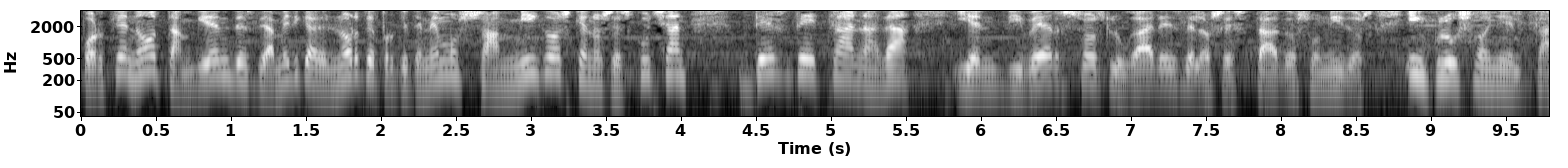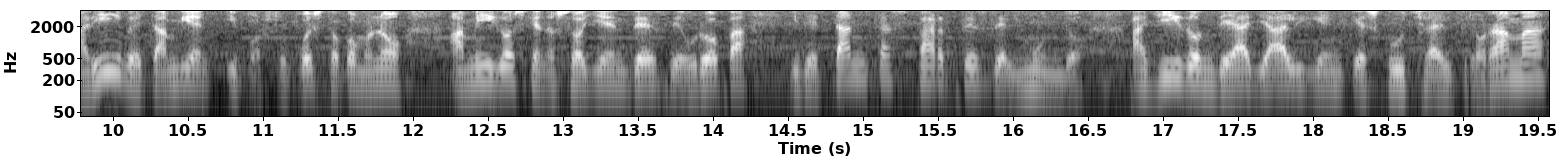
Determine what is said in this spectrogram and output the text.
¿por qué no? También desde América del Norte, porque tenemos amigos que nos escuchan desde Canadá y en diversos lugares de los Estados Unidos, incluso en el Caribe también, y por supuesto, como no, amigos que nos oyen desde Europa y de tantas partes del mundo. Allí donde haya alguien que escucha escucha el programa,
